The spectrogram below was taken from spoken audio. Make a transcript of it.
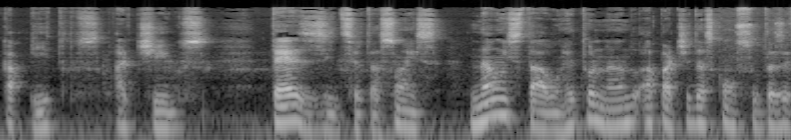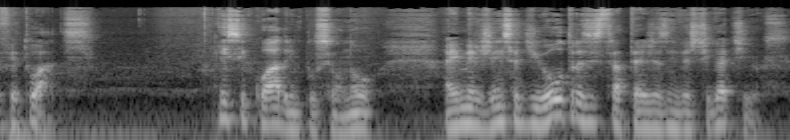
capítulos, artigos, teses e dissertações não estavam retornando a partir das consultas efetuadas. Esse quadro impulsionou a emergência de outras estratégias investigativas.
